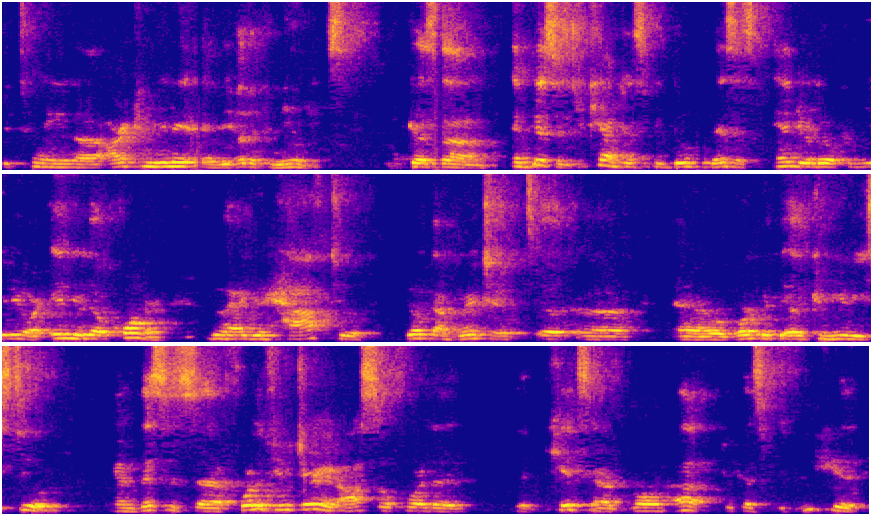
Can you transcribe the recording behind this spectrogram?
between uh, our community and the other communities. Because um, in business, you can't just be doing business in your little community or in your little corner. You have you have to build that bridge and uh, uh, work with the other communities too. And this is uh, for the future and also for the, the kids are grown up. Because if we could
